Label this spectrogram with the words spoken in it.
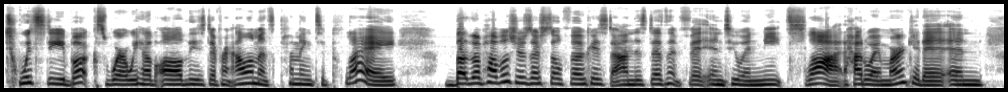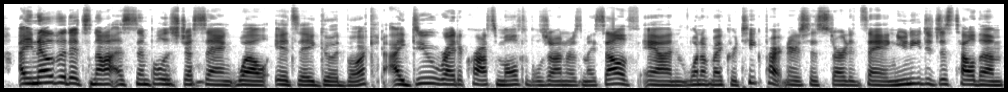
twisty books where we have all these different elements coming to play but the publishers are still focused on this doesn't fit into a neat slot. How do i market it? And i know that it's not as simple as just saying well it's a good book. I do write across multiple genres myself and one of my critique partners has started saying you need to just tell them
